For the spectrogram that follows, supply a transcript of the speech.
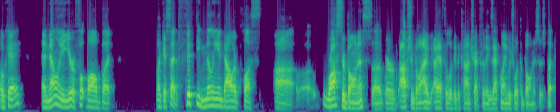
okay, and not only a year of football, but like I said, fifty million dollar plus uh, roster bonus uh, or option bonus. I, I, have to look at the contract for the exact language what the bonus is, but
